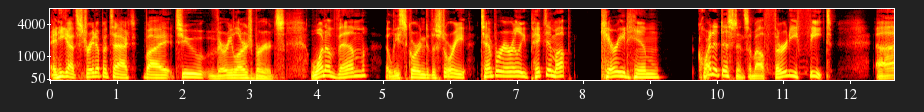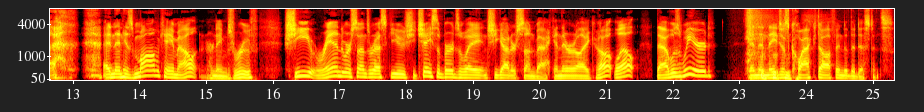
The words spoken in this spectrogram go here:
and he got straight up attacked by two very large birds. One of them, at least according to the story, temporarily picked him up, carried him quite a distance, about 30 feet. Uh, and then his mom came out. Her name's Ruth. She ran to her son's rescue. She chased the birds away and she got her son back. And they were like, oh, well, that was weird. And then they just quacked off into the distance.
